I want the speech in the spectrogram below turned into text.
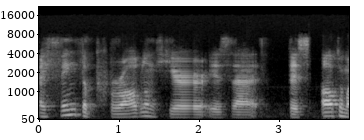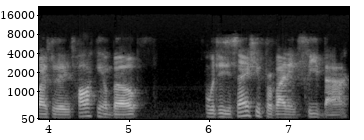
I think the problem here is that this optimizer that you're talking about, which is essentially providing feedback,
